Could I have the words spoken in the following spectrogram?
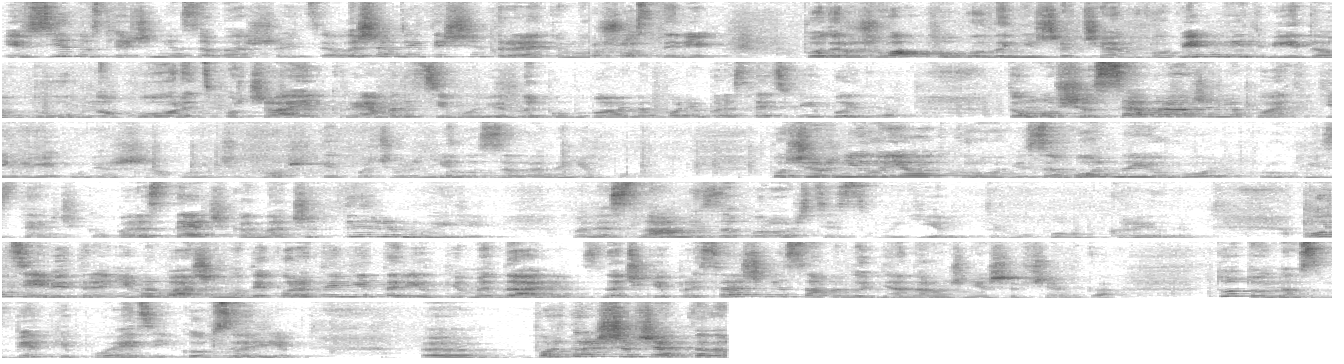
І всі дослідження завершуються. Лише в 2003-му, шостий рік, подорожував по Волині Шевченко. Він відвідав Дубно, Корець, Почаїв, Кременець, ймовірно, й побував на полі Берестецької битви. Тому що все враження поет втілює у вірша. Ой, чого ж ти почорніло зелене я поле. Почорніло я від крові, за вольною волю, круг містечка, берестечка на чотири милі. Мене славні запорожці своїм трупом крили. У цій вітрині ми бачимо декоративні тарілки, медалі, значки, присвячені саме до дня народження Шевченка. Тут у нас збірки поезій, кобзарі, е, портрет Шевченка на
